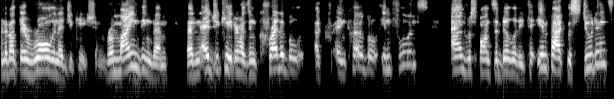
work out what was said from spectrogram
and about their role in education, reminding them that an educator has incredible, incredible influence and responsibility to impact the students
